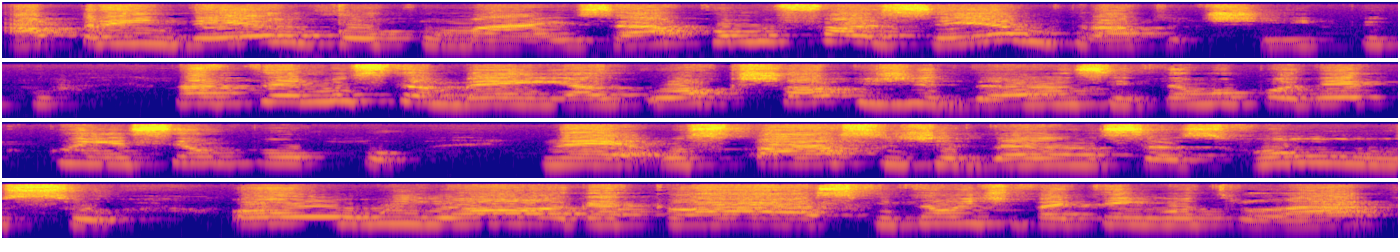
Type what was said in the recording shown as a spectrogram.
aprender um pouco mais a como fazer um prato típico. Nós temos também workshops de dança, então vão poder conhecer um pouco né, os passos de danças russo ou o yoga clássico, então a gente vai ter em outro lá.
